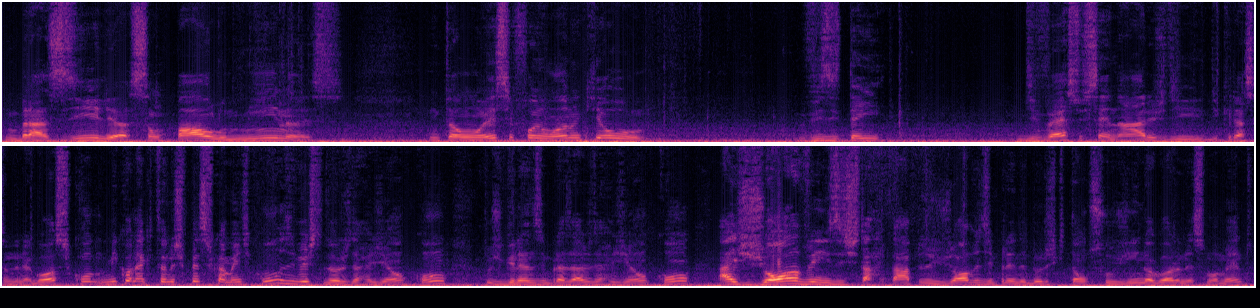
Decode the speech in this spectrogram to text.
em Brasília, São Paulo, Minas. Então esse foi um ano que eu visitei diversos cenários de, de criação de negócios, com, me conectando especificamente com os investidores da região, com os grandes empresários da região, com as jovens startups, os jovens empreendedores que estão surgindo agora nesse momento.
